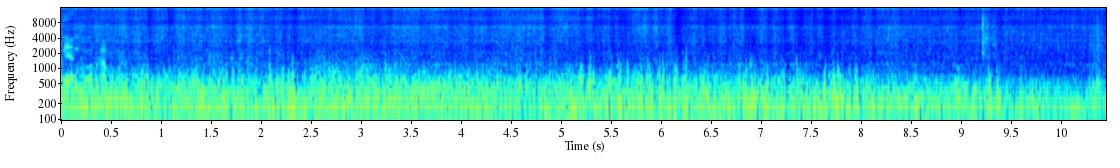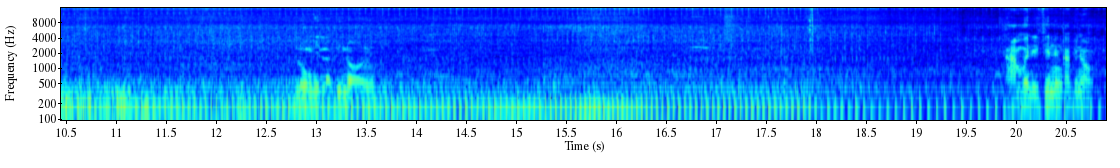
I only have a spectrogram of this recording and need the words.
แม่นบ่ครับลงอีกแล้วพี่น้อง ถามกันอีกทีนึงครับพี่น้อง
